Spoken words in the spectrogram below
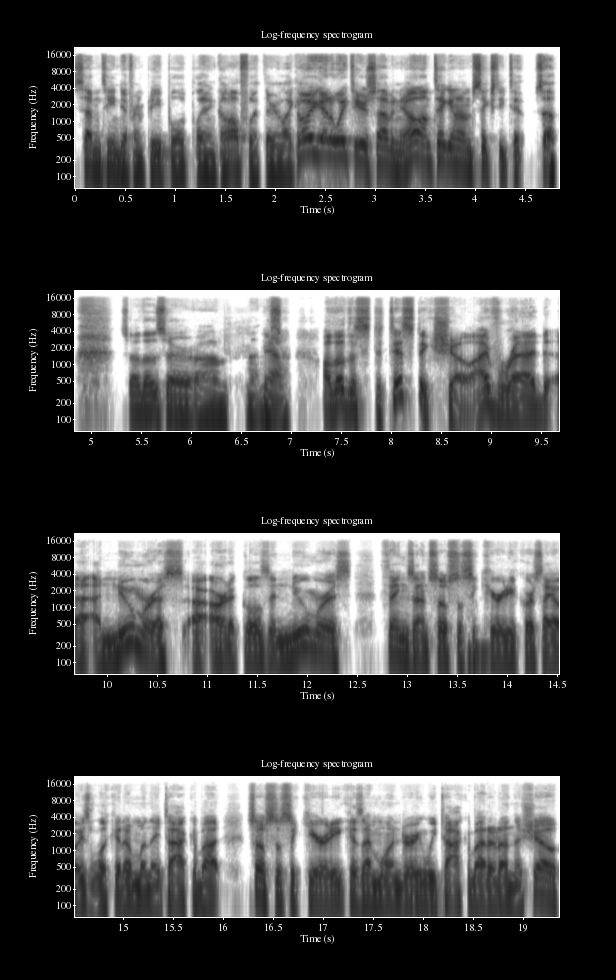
17 different people playing golf with. They're like, "Oh, you got to wait till you're 70." Oh, I'm taking them 62. So, so those are um, not Yeah. Although the statistics show, I've read uh, uh, numerous uh, articles and numerous things on Social Security. Of course, I always look at them when they talk about Social Security because I'm wondering. We talk about it on the show,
